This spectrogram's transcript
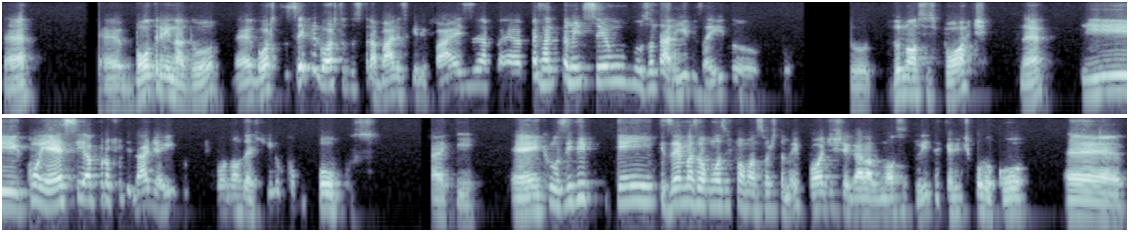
né? É, bom treinador, né? gosto, sempre gosto dos trabalhos que ele faz, apesar de também ser um dos andarilhos aí do, do, do nosso esporte, né? E conhece a profundidade aí do futebol nordestino como poucos aqui. É, inclusive, quem quiser mais algumas informações também pode chegar lá no nosso Twitter, que a gente colocou é,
